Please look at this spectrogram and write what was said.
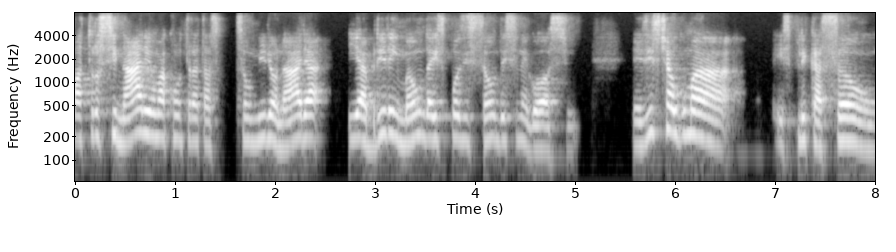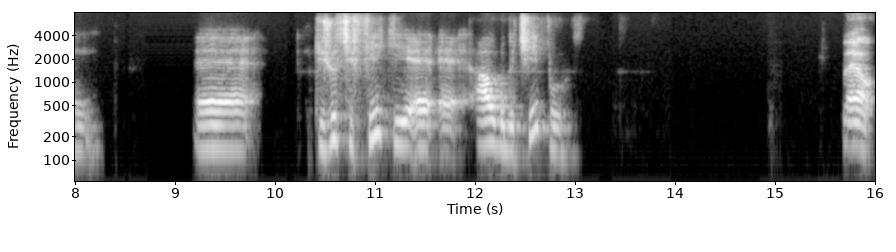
patrocinarem uma contratação milionária e abrirem mão da exposição desse negócio. Existe alguma explicação é, que justifique é, é, algo do tipo? Léo,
